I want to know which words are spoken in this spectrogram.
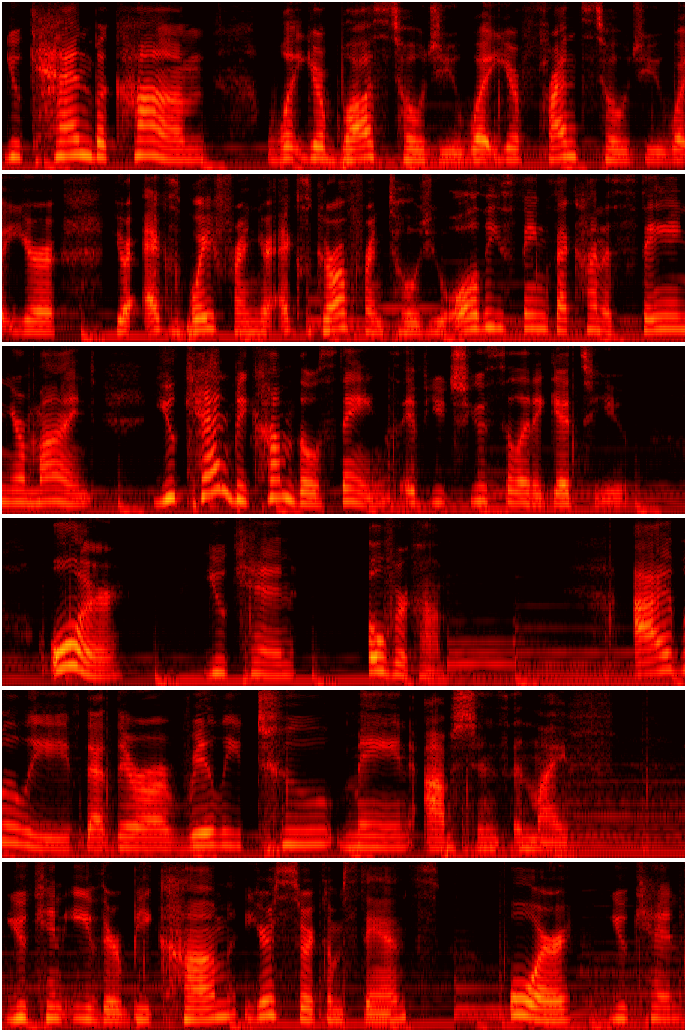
You can become what your boss told you, what your friends told you, what your your ex-boyfriend, your ex-girlfriend told you, all these things that kind of stay in your mind. You can become those things if you choose to let it get to you. Or you can overcome. I believe that there are really two main options in life. You can either become your circumstance or you can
